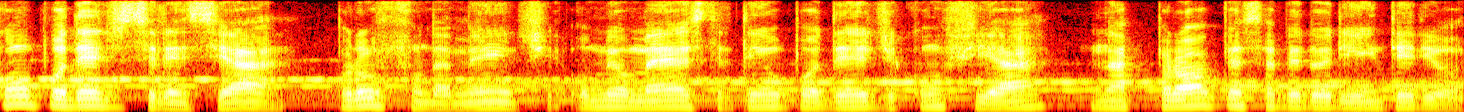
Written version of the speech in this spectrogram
Com o poder de silenciar profundamente, o meu mestre tem o poder de confiar na própria sabedoria interior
